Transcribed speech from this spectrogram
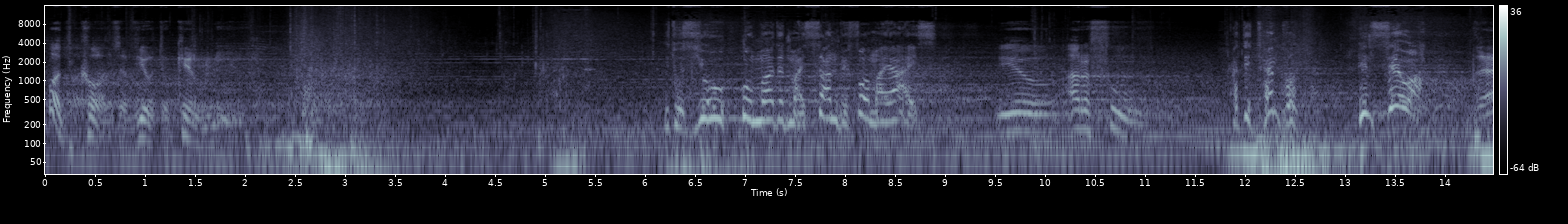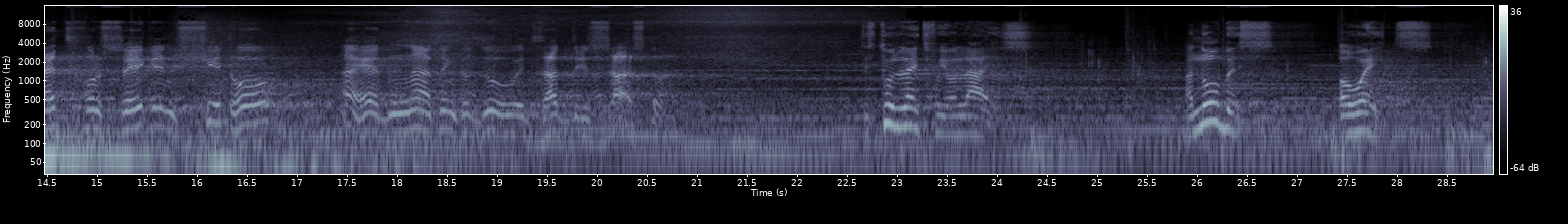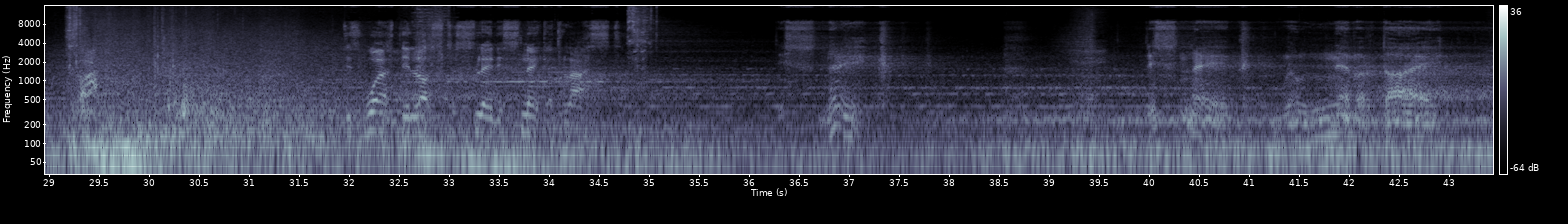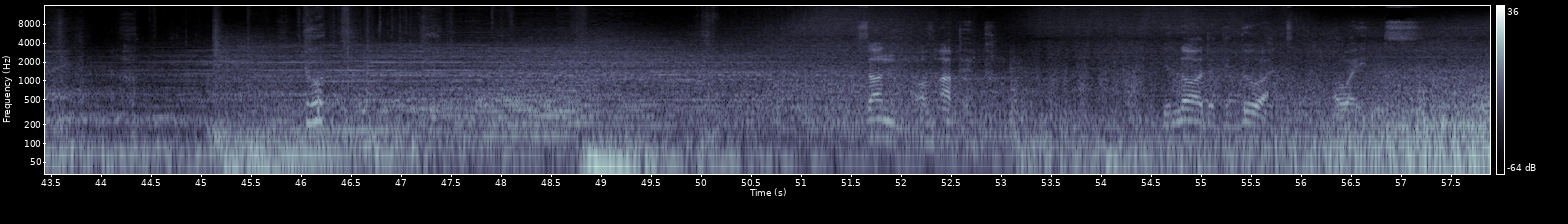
What cause have you to kill me? It was you who murdered my son before my eyes! You are a fool. At the temple! In Siwa! That forsaken shithole? I had nothing to do with that disaster. It is too late for your lies. Anubis awaits. Ah! It is worth the loss to slay the snake at last. The snake. The snake will never die. Son of Apep, the Lord of the Duat awaits.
